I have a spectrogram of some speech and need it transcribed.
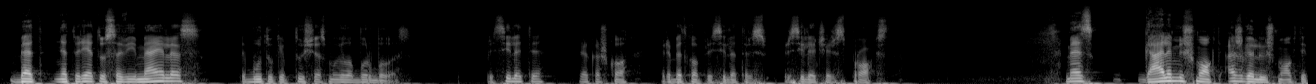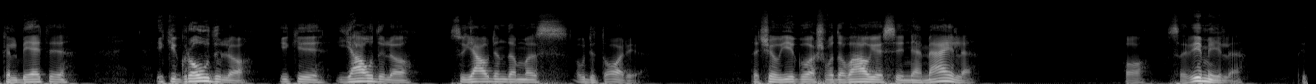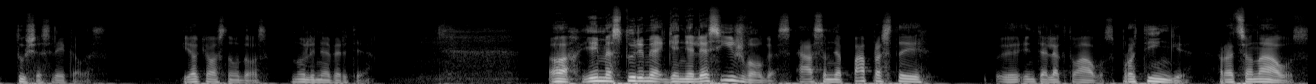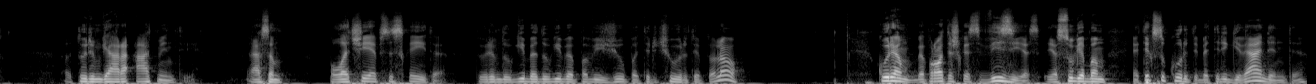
bet neturėtų savy meilės, tai būtų kaip tuščias muilo burbulas. Prisilieti prie kažko, prie bet ko prisiliečia ir sproksta. Mes galim išmokti, aš galiu išmokti kalbėti iki graudulio, iki jaudulio, sujaudindamas auditoriją. Tačiau jeigu aš vadovaujuosi ne meilę, o savimeilę, tai tušės reikalas. Jokios naudos, nulinė vertė. O, jei mes turime genialės įžvalgas, esam nepaprastai intelektualūs, protingi, racionalūs, turim gerą atmintį, esam plačiai apsiskaitę, turim daugybę, daugybę pavyzdžių, patirčių ir taip toliau. Kuriam beprotiškas vizijas, jas sugebam ne tik sukurti, bet ir įgyvendinti.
